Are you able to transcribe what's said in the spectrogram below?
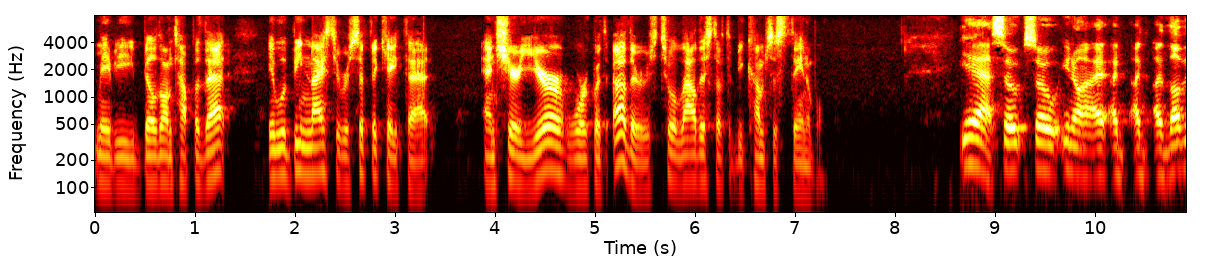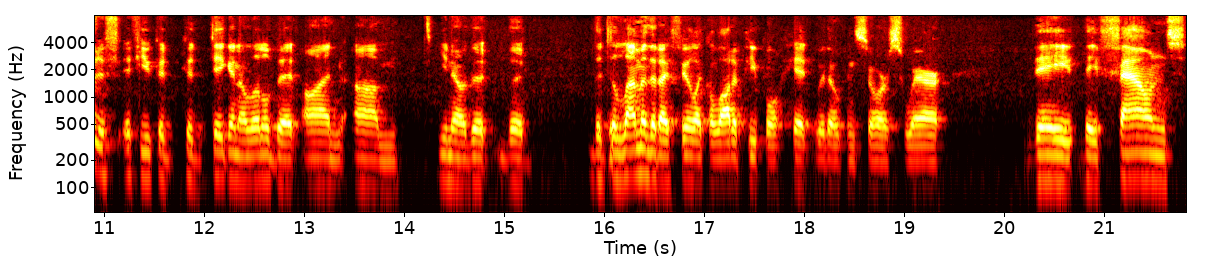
maybe build on top of that, it would be nice to reciprocate that and share your work with others to allow this stuff to become sustainable. Yeah, so so you know, I I I'd love it if, if you could could dig in a little bit on um, you know the the the dilemma that I feel like a lot of people hit with open source, where they they found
